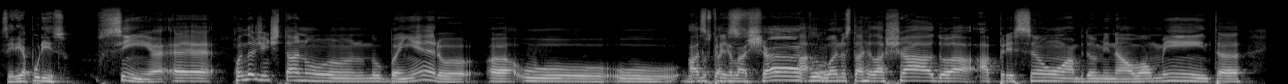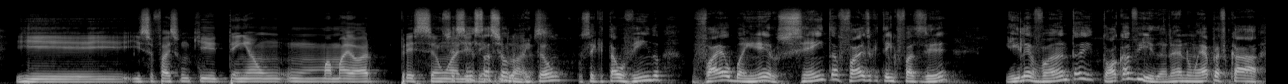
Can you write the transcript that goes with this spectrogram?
Seria por isso. Sim, é, é, quando a gente tá no, no banheiro, ah, o, o, O ânus tá press- relaxado. a- o ânus está relaxado, a, a pressão abdominal aumenta e isso faz com que tenha um- uma maior pressão Isso é ali do sensacional. Então, você que tá ouvindo, vai ao banheiro, senta, faz o que tem que fazer e levanta e toca a vida, né? Não é pra ficar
